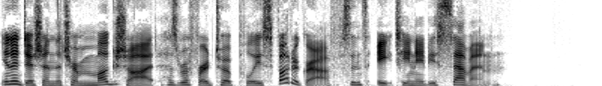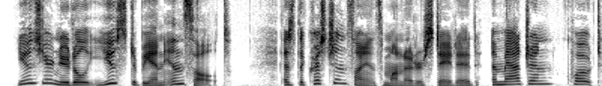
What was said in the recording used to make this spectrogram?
In addition, the term mugshot has referred to a police photograph since 1887. Use your noodle used to be an insult. As the Christian Science Monitor stated, imagine, quote,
